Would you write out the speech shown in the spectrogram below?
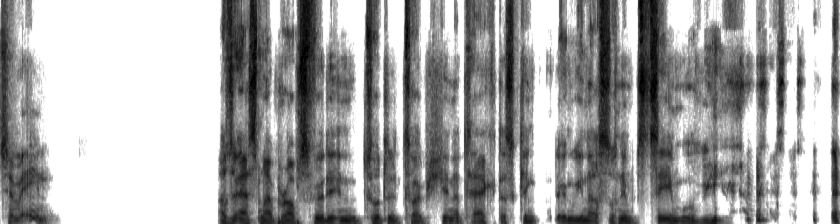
Jermaine. Also erstmal Props für den Turteltäubchen-Attack. Das klingt irgendwie nach so einem C-Movie.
